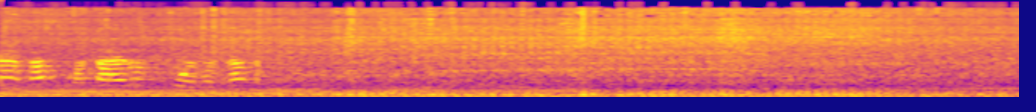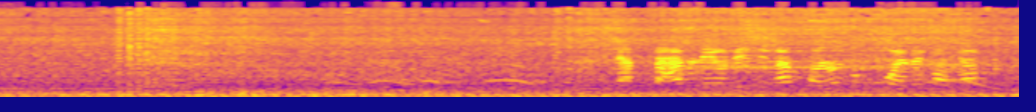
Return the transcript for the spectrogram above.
มากครับขอตายรถผู้ป่วยก่อนครับจับตามเร็วนิดนึงครับ ขอรถผู้ป่วยไปก่อนครับ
